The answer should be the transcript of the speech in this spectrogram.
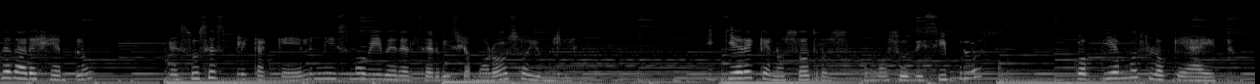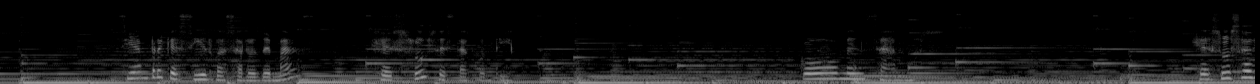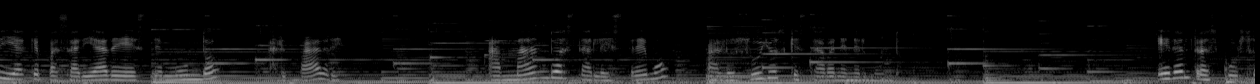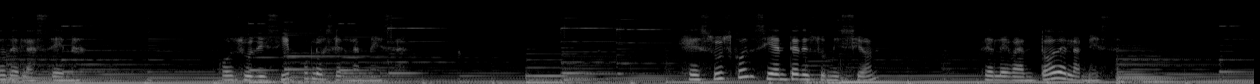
de dar ejemplo, Jesús explica que Él mismo vive del servicio amoroso y humilde y quiere que nosotros, como sus discípulos, copiemos lo que ha hecho. Siempre que sirvas a los demás, Jesús está contigo. Comenzamos. Jesús sabía que pasaría de este mundo al Padre, amando hasta el extremo a los suyos que estaban en el mundo. Era el transcurso de la cena, con sus discípulos en la mesa. Jesús, consciente de su misión, se levantó de la mesa,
